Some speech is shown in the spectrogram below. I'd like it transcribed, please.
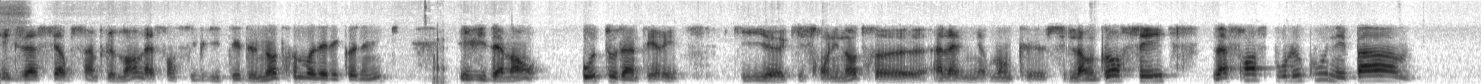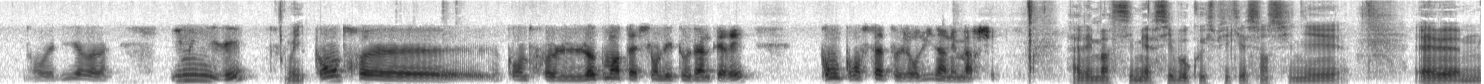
exacerbe simplement la sensibilité de notre modèle économique, évidemment, aux taux d'intérêt qui, qui seront les nôtres à l'avenir. Donc, là encore, c'est la France, pour le coup, n'est pas, on va dire, immunisé contre, contre l'augmentation des taux d'intérêt qu'on constate aujourd'hui dans les marchés. Allez, merci, merci beaucoup. Explication signée. Euh,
